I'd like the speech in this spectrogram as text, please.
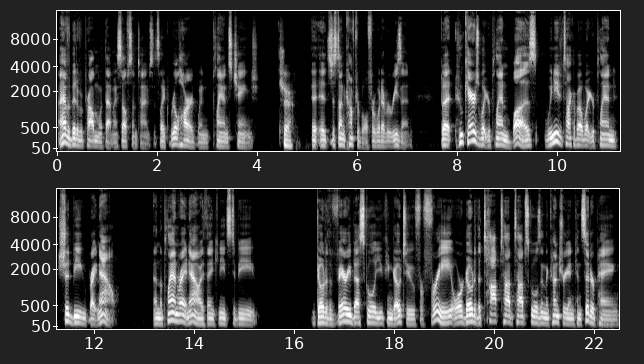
I have a bit of a problem with that myself sometimes. It's like real hard when plans change. Sure. It- It's just uncomfortable for whatever reason. But who cares what your plan was? We need to talk about what your plan should be right now. And the plan right now, I think, needs to be go to the very best school you can go to for free or go to the top, top, top schools in the country and consider paying.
